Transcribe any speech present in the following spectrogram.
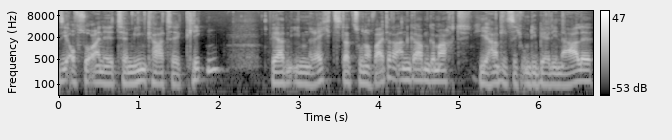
Sie auf so eine Terminkarte klicken, werden Ihnen rechts dazu noch weitere Angaben gemacht. Hier handelt es sich um die Berlinale.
